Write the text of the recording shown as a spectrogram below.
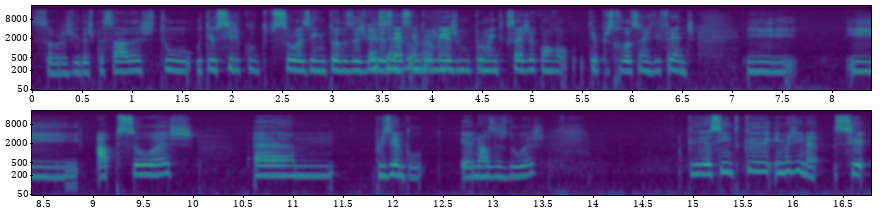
sobre as vidas passadas, tu, o teu círculo de pessoas em todas as É vidas é sempre o sempre o mesmo. mesmo, por muito que seja com tipos de relações diferentes. E, e há pessoas, ahm, por exemplo, eh, nós as duas, que eu sinto que, imagina, se,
